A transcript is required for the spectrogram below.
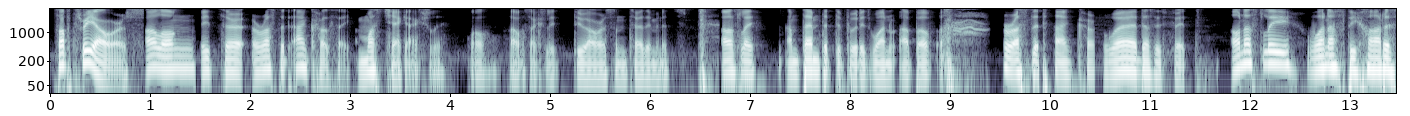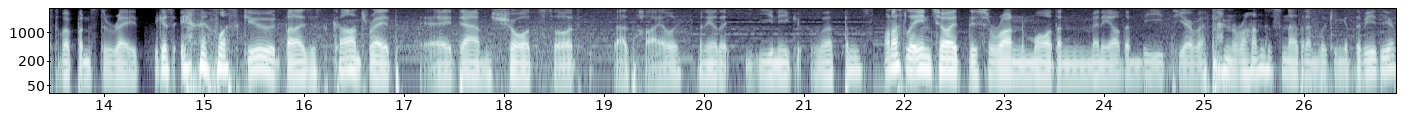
Sub 3 hours. How long did the rusted anchor take? I must check actually. Well, that was actually 2 hours and 30 minutes. Honestly, I'm tempted to put it one above rusted anchor. Where does it fit? Honestly, one of the hardest weapons to rate. Because it was good, but I just can't rate a damn short sword. That highly. Many other unique weapons. Honestly, enjoyed this run more than many other D tier weapon runs now that I'm looking at the video.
